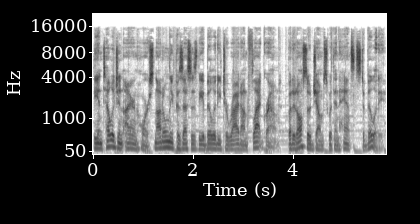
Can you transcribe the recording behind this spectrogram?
The intelligent iron horse not only possesses the ability to ride on flat ground, but it also jumps with enhanced stability.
